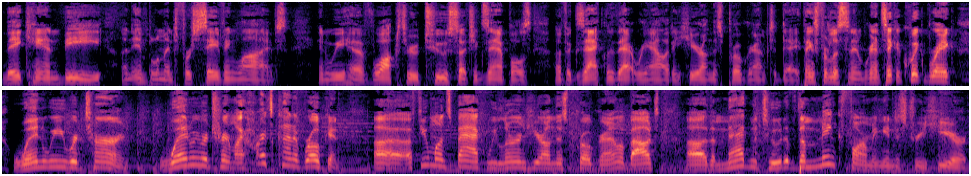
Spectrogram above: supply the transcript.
They can be an implement for saving lives. And we have walked through two such examples of exactly that reality here on this program today. Thanks for listening. We're going to take a quick break. When we return, when we return, my heart's kind of broken. Uh, a few months back, we learned here on this program about uh, the magnitude of the mink farming industry here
